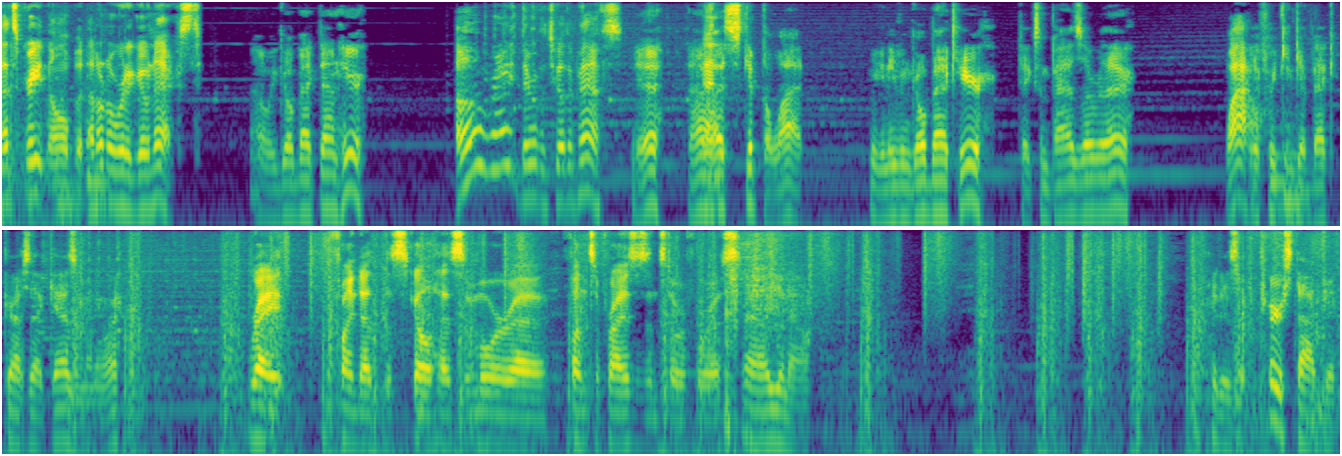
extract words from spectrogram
That's great and all, but I don't know where to go next. Oh, we go back down here. Oh, right, there were the two other paths. Yeah, oh, And- I skipped a lot. We can even go back here. Take some paths over there. Wow. If we can get back across that chasm anyway. Right. Find out the skull has some more uh, fun surprises in store for us. Uh, you know. It is a cursed object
